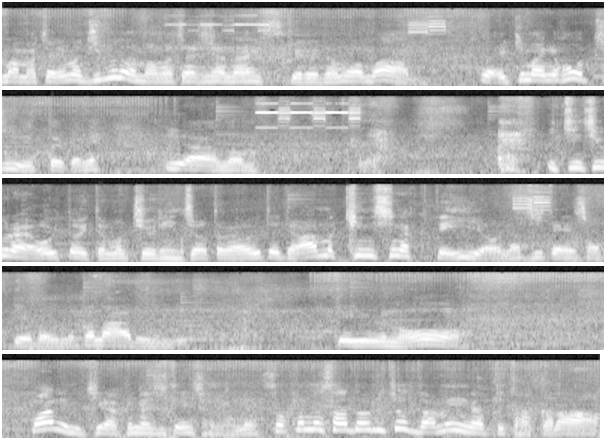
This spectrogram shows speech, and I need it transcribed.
ママチャリ、まあ自分のはママチャリじゃないですけれども、まあ、駅前に放置というかね、いや、あの、1日ぐらい置いといても駐輪場とか置いといてもあんま気にしなくていいような自転車って言えばいいのかな、ある意味。っていうのを、まあ、る意味気楽な自転車のね、そこのサドルちょっとダメになってたから、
